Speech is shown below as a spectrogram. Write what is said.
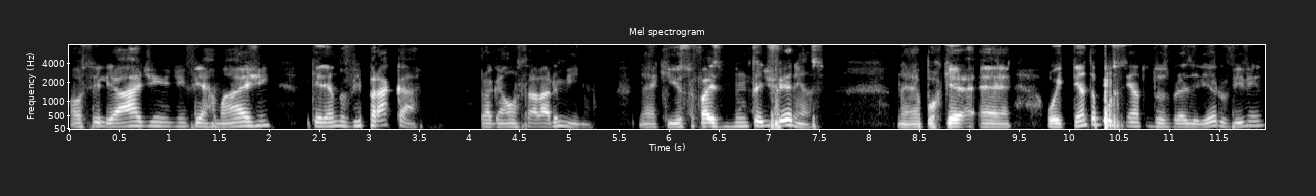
auxiliar de, de enfermagem querendo vir para cá para ganhar um salário mínimo, né? Que isso faz muita diferença né? Porque é, 80% dos brasileiros vivem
